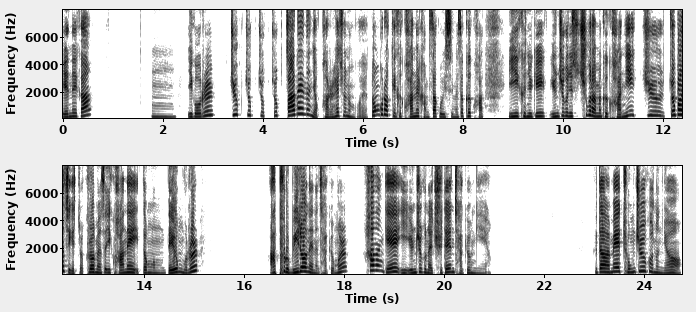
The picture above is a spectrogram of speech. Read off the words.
얘네가 음 이거를 쭉쭉쭉쭉 짜내는 역할을 해주는 거예요. 동그랗게 그 관을 감싸고 있으면서 그 관, 이 근육이, 윤주근이 수축을 하면 그 관이 쭉 좁아지겠죠. 그러면서 이 관에 있던 내용물을 앞으로 밀어내는 작용을 하는 게 이 윤주근의 주된 작용이에요. 그 다음에 종주근은요,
